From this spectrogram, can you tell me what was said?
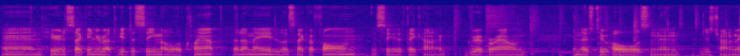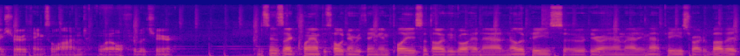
And here in a second, you're about to get to see my little clamp that I made. It looks like a phone. You see that they kind of grip around in those two holes and then I'm just trying to make sure everything's aligned well for the chair. And since that clamp is holding everything in place, I thought I could go ahead and add another piece. So here I am adding that piece right above it.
